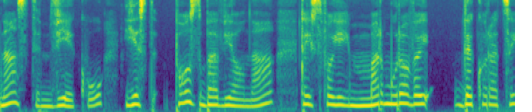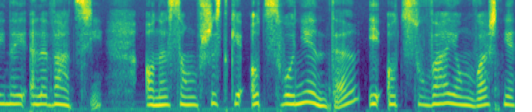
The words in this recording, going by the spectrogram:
XV wieku jest pozbawiona tej swojej marmurowej dekoracyjnej elewacji. One są wszystkie odsłonięte i odsuwają właśnie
